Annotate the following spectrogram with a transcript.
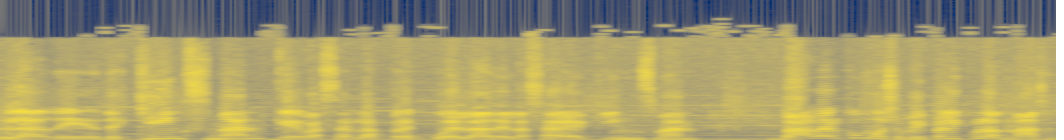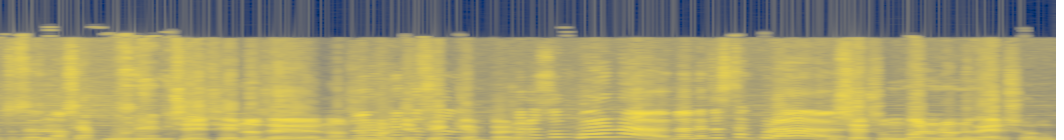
La de The Kingsman, que va a ser la precuela de la saga de Kingsman. Va a haber como 8000 películas más, entonces no se apuren. Sí, sí, no se, no se Pero mortifiquen, son- pero. Pero son buenas, la neta están curadas. Ese es un buen universo.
